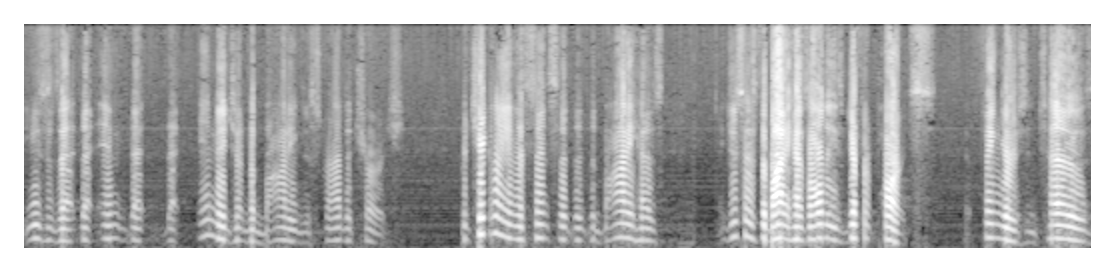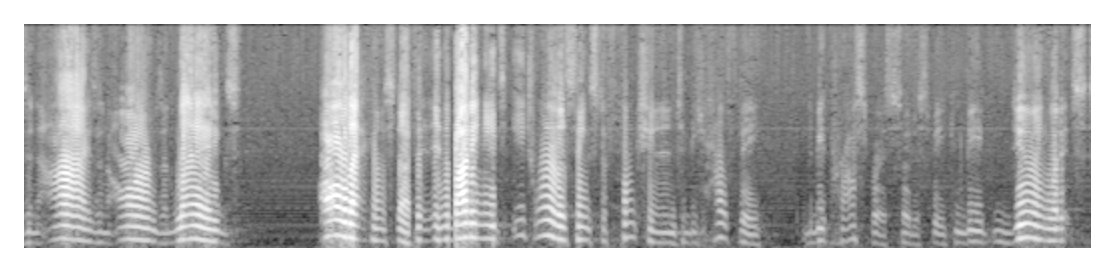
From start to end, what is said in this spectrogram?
He uses that, that, that, that image of the body to describe the church, particularly in the sense that the, the body has, just as the body has all these different parts, fingers and toes and eyes and arms and legs, all that kind of stuff. And the body needs each one of those things to function and to be healthy, to be prosperous, so to speak, and be doing what it's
